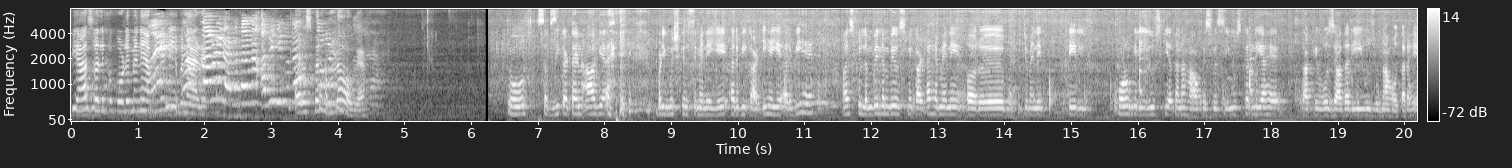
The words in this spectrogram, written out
प्याज वाले पकोड़े मैंने अपने लिए बना रहे और उस पर हमला हो गया तो सब्ज़ी का टाइम आ गया है बड़ी मुश्किल से मैंने ये अरबी काटी है ये अरबी है और इसको लंबे लंबे उसमें काटा है मैंने और जो मैंने तेल पकौड़ों के लिए यूज़ किया था ना हाफ़ इसमें से यूज़ कर लिया है, ताकि वो ज़्यादा रीयूज़ ना होता रहे।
